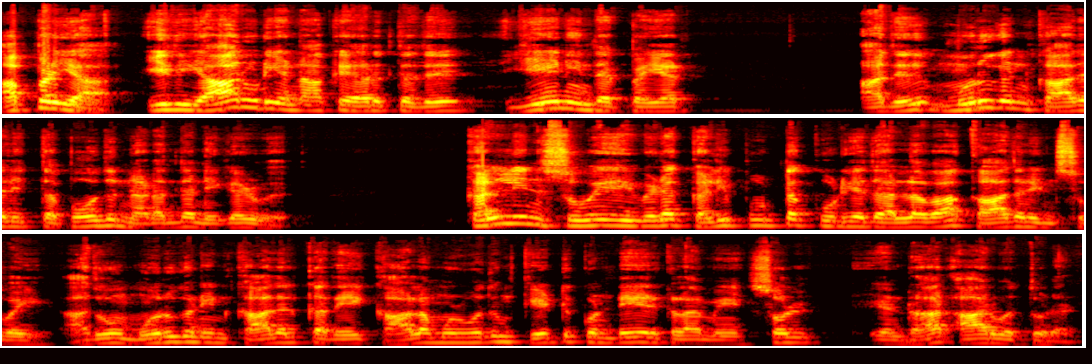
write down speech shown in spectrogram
அப்படியா? இது யாருடைய நாக்கை அறுத்தது? ஏன் இந்த பெயர்? அது முருகன் காதலித்த போது நடந்த நிகழ்வு. கல்லின் சுவையை விட களிப்பூட்டக்கூடியது அல்லவா காதலின் சுவை? அதுவும் முருகனின் காதல் கதையை காலம் முழுவதும் கேட்டுக்கொண்டே இருக்கலாமே சொல் என்றார் ஆர்வத்துடன்.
